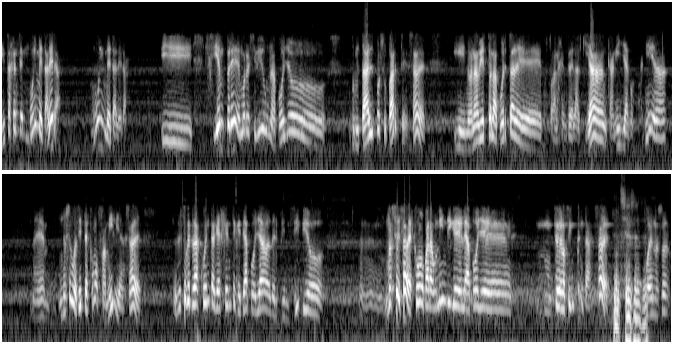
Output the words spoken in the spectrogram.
Y esta gente es muy metalera, muy metalera. Y siempre hemos recibido un apoyo brutal por su parte, ¿sabes? Y nos han abierto la puerta de pues, toda la gente del Alquián, Canilla, compañía. eh, no sé cómo decirte, es como familia, ¿sabes? Es esto que te das cuenta que hay gente que te ha apoyado desde el principio. eh, no sé, ¿sabes? Como para un indie que le apoye tío de los 50, ¿sabes? Sí, sí, sí. Pues nosotros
